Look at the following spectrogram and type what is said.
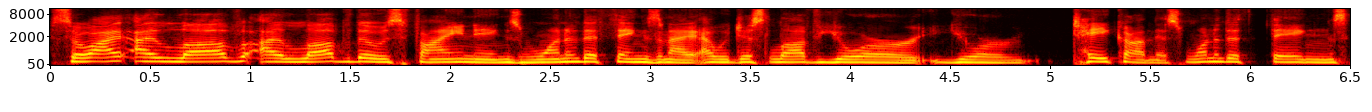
So I, I love I love those findings. One of the things, and I, I would just love your your take on this. One of the things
